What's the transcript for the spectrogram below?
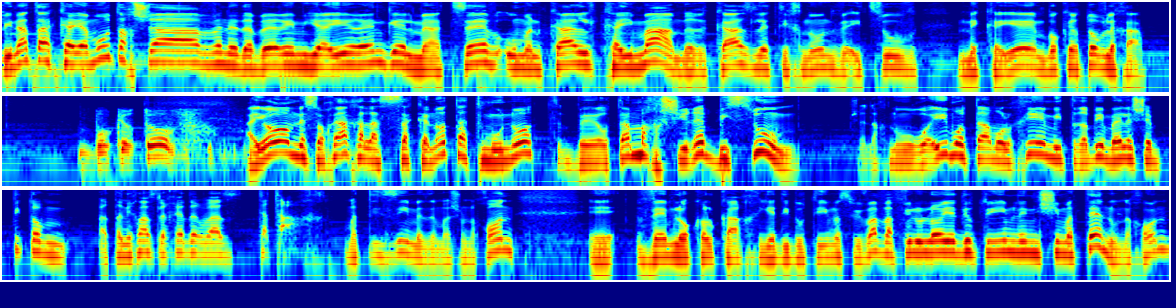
פינת הקיימות עכשיו נדבר עם יאיר אנגל, מעצב ומנכ"ל קיימה, מרכז לתכנון ועיצוב מקיים. בוקר טוב לך. בוקר טוב. היום נשוחח על הסכנות הטמונות באותם מכשירי בישום, שאנחנו רואים אותם הולכים, מתרבים, אלה שפתאום אתה נכנס לחדר ואז טטח, מתיזים איזה משהו, נכון? אה, והם לא כל כך ידידותיים לסביבה, ואפילו לא ידידותיים לנשימתנו, נכון?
